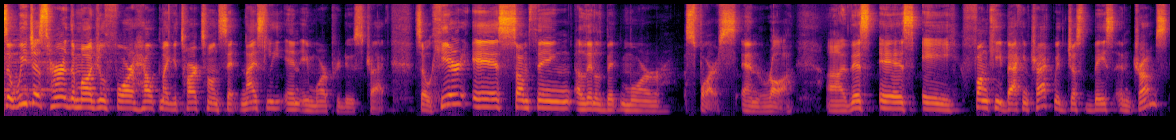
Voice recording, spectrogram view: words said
So we just heard the Module 4 help my guitar tone sit nicely in a more produced track. So here is something a little bit more sparse and raw. Uh, this is a funky backing track with just bass and drums.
